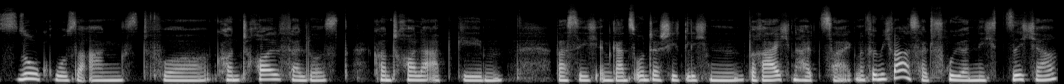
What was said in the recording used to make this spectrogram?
so große Angst vor Kontrollverlust, Kontrolle abgeben, was sich in ganz unterschiedlichen Bereichen halt zeigt. Und für mich war es halt früher nicht sicher,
